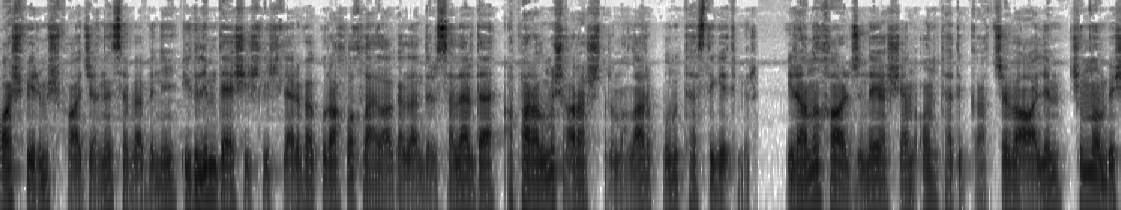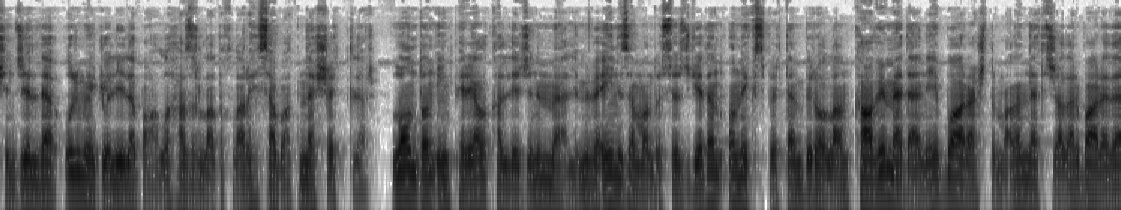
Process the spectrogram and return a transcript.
baş vermiş faciənin səbəbini iqlim dəyişiklikləri və quraqlıqla əlaqələndirsələr də, aparılmış araşdırmalar bunu təsdiq etmir. İranın xaricində yaşayan 10 tədqiqatçı və alim 2015-ci ildə Urmiya gölü ilə bağlı hazırladıqları hesabatı nəşr etdilər. London İmperial Kollecinin müəllimi və eyni zamanda sözügedən 10 ekspertdən biri olan Kavi Mədəni bu araşdırmanın nəticələri barədə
